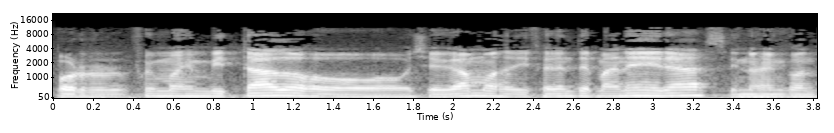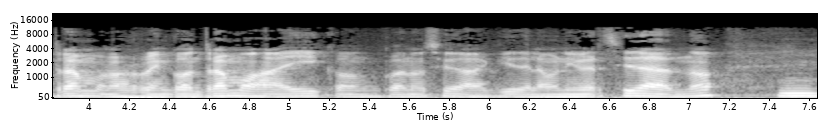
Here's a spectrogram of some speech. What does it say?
por, fuimos invitados o llegamos de diferentes maneras y nos encontramos, nos reencontramos ahí con conocidos aquí de la universidad, ¿no? Mm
